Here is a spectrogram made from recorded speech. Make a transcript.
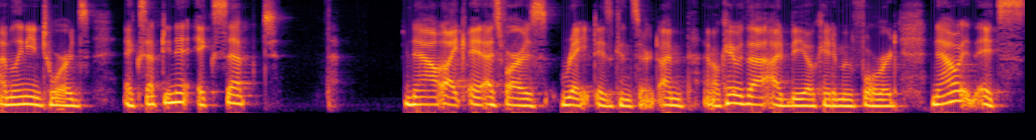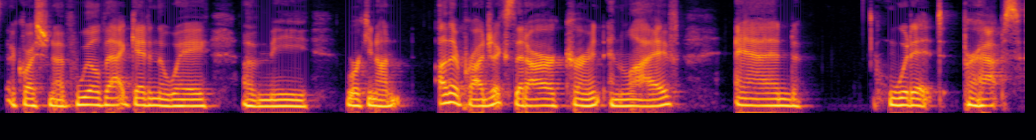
I'm leaning towards accepting it. Except now like as far as rate is concerned i'm i'm okay with that i'd be okay to move forward now it, it's a question of will that get in the way of me working on other projects that are current and live and would it perhaps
